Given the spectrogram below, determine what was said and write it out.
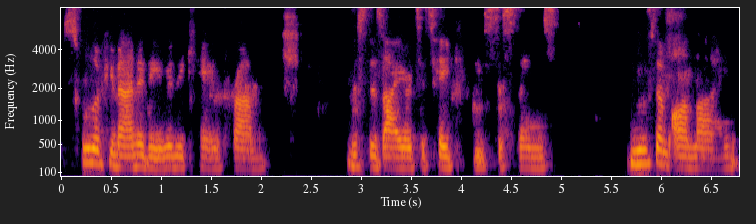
School of Humanity really came from this desire to take these systems, move them online,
